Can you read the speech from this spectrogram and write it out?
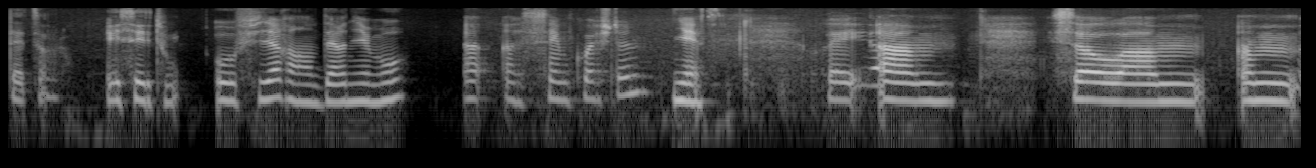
that's all. Et c'est tout. Ophir, un dernier mot? Uh, uh, Same question? Yes. Okay. Um, so um, I'm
